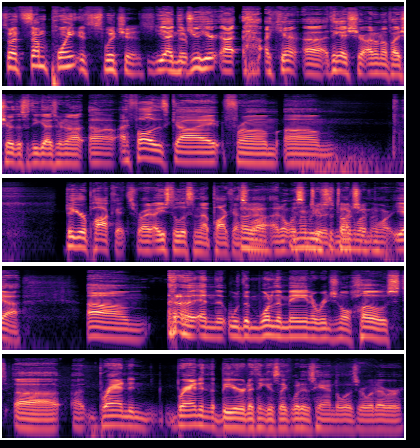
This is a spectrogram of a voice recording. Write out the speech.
So at some point it switches. Yeah, did you hear? I, I can't. Uh, I think I share. I don't know if I shared this with you guys or not. Uh, I follow this guy from um, BiggerPockets. Right. I used to listen to that podcast Oh, a yeah. lot. I don't I listen to it as much about them. anymore. Yeah. Um, and the, the one of the main original hosts, uh, uh, Brandon Brandon the Beard, I think is like what his handle is or whatever.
